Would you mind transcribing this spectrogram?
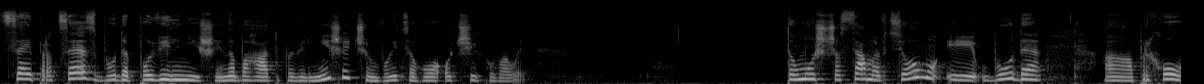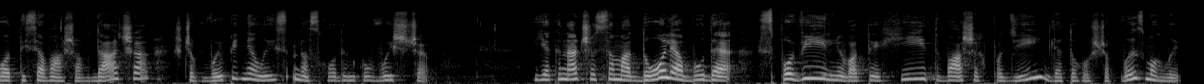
Цей процес буде повільніший, набагато повільніший, чим ви цього очікували. Тому що саме в цьому і буде а, приховуватися ваша вдача, щоб ви піднялись на сходинку вище. Як наче сама доля буде сповільнювати хід ваших подій для того, щоб ви змогли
